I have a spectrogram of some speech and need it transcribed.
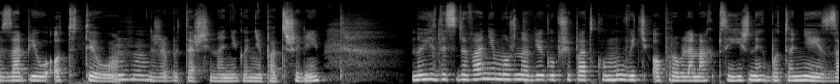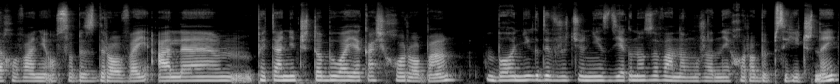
zabił od tyłu, mhm. żeby też się na niego nie patrzyli. No i zdecydowanie można w jego przypadku mówić o problemach psychicznych, bo to nie jest zachowanie osoby zdrowej, ale pytanie, czy to była jakaś choroba, bo nigdy w życiu nie zdiagnozowano mu żadnej choroby psychicznej.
